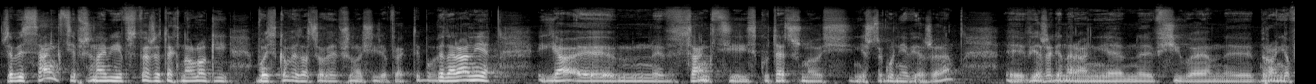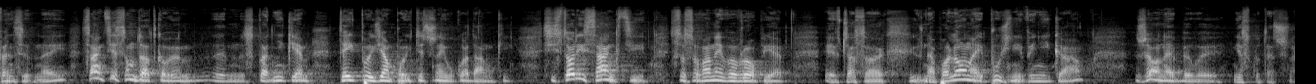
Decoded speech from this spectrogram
żeby sankcje, przynajmniej w sferze technologii wojskowej, zaczęły przynosić efekty, bo generalnie ja em, w sankcje i skuteczność nieszczególnie wierzę. E, Wierzę generalnie w siłę broni ofensywnej. Sankcje są dodatkowym em, składnikiem tej, powiedziałem, politycznej układanki. Z historii sankcji stosowanej w Europie e, w czasach już Napoleona i później wynika, że one były nieskuteczne.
